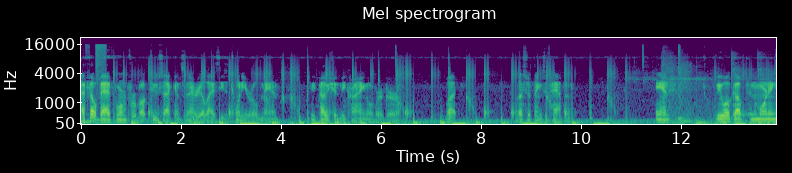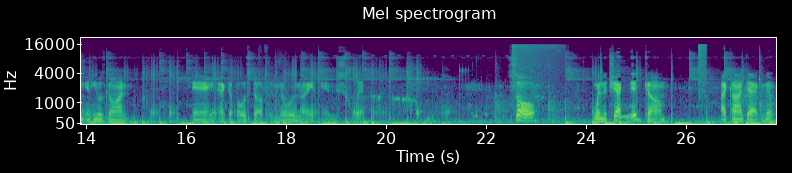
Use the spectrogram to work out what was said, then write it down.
I felt bad for him for about two seconds, and I realized he's a 20 year old man, and he probably shouldn't be crying over a girl. But lesser things have happened. And we woke up in the morning, and he was gone. And he packed up all his stuff in the middle of the night and split. So, when the check did come, I contacted him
